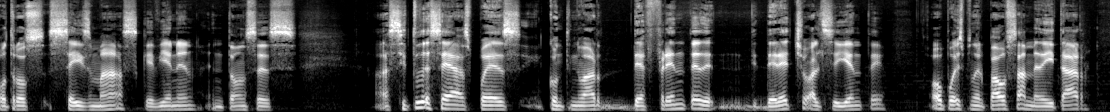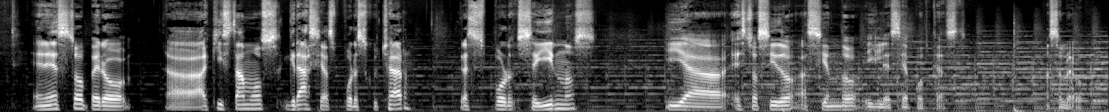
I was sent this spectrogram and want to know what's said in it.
otros seis más que vienen. Entonces, ah, si tú deseas, puedes continuar de frente, derecho al siguiente, o puedes poner pausa, meditar en esto, pero ah, aquí estamos. Gracias por escuchar. Gracias por seguirnos y uh, esto ha sido Haciendo Iglesia Podcast. Hasta luego.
